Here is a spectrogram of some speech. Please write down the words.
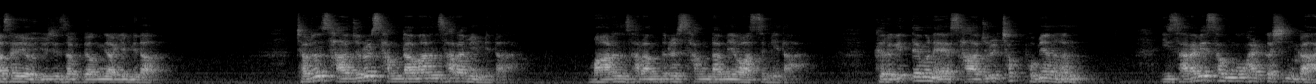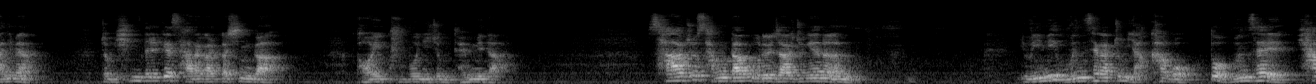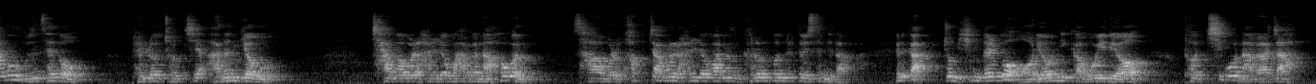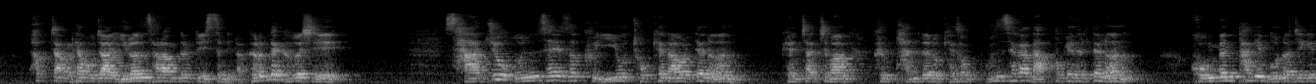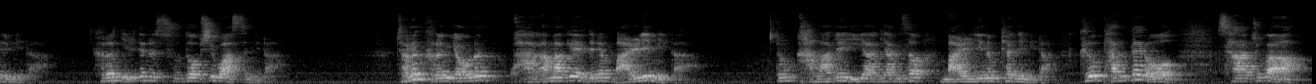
안녕하세요. 유진석 명약입니다 저는 사주를 상담하는 사람입니다. 많은 사람들을 상담해 왔습니다. 그렇기 때문에 사주를 척 보면은 이 사람이 성공할 것인가 아니면 좀 힘들게 살아갈 것인가 거의 구분이 좀 됩니다. 사주 상담 의뢰자 중에는 이미 운세가 좀 약하고 또 운세, 향후 운세도 별로 좋지 않은 경우 창업을 하려고 하거나 혹은 사업을 확장을 하려고 하는 그런 분들도 있습니다. 그러니까 좀 힘들고 어려우니까 오히려 더 치고 나가자, 확장을 해보자 이런 사람들도 있습니다. 그런데 그것이 사주 운세에서 그 이후 좋게 나올 때는 괜찮지만 그 반대로 계속 운세가 나쁘게 될 때는 공든탑이 무너지게 됩니다. 그런 일들을 수도 없이 보았습니다. 저는 그런 경우는 과감하게 예를 들면 말립니다. 좀 강하게 이야기하면서 말리는 편입니다. 그 반대로 사주가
